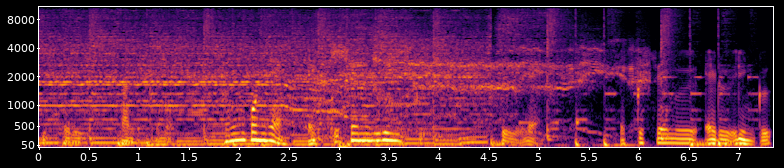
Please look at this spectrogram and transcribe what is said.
ヒストリーなんですけども、その横にね、XM リンクっていうね、XML リンク、うん、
